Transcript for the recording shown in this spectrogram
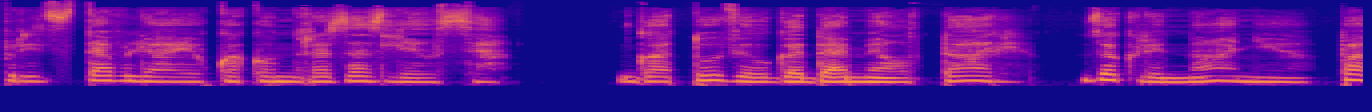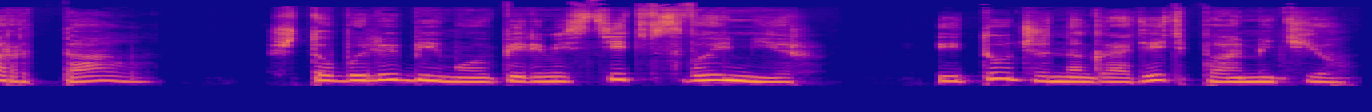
Представляю, как он разозлился. Готовил годами алтарь, заклинание, портал, чтобы любимую переместить в свой мир и тут же наградить памятью.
